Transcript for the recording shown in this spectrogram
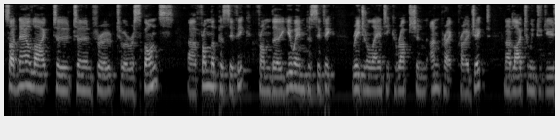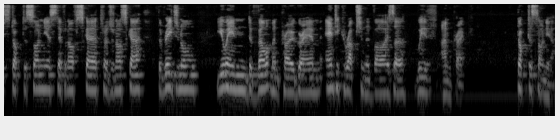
So I'd now like to turn to a response uh, from the Pacific, from the UN Pacific Regional Anti-Corruption UNPRAC project. And I'd like to introduce Dr. Sonia Stefanovska-Trajanovska, the Regional UN Development Program Anti-Corruption Advisor with UNPRAC. Dr. Sonia.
